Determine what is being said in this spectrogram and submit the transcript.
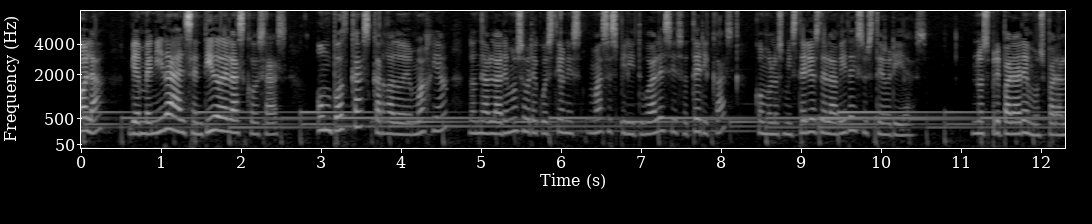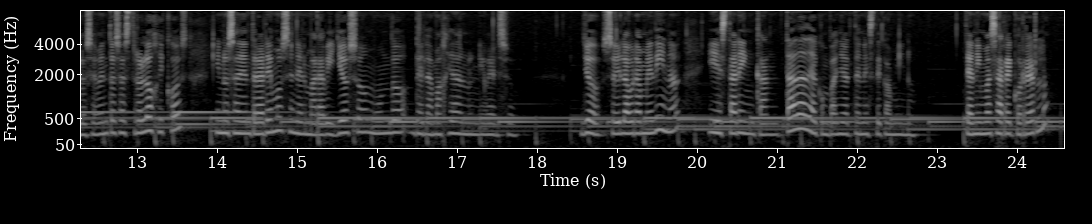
Hola, bienvenida a El sentido de las cosas, un podcast cargado de magia donde hablaremos sobre cuestiones más espirituales y esotéricas como los misterios de la vida y sus teorías. Nos prepararemos para los eventos astrológicos y nos adentraremos en el maravilloso mundo de la magia del universo. Yo soy Laura Medina y estaré encantada de acompañarte en este camino. ¿Te animas a recorrerlo?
